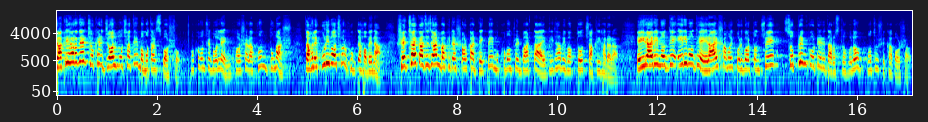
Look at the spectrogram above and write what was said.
চাকরিহারাদের চোখের জল মোছাতে মমতার স্পর্শ। মুখ্যমন্ত্রী বললেন, ভরসা রাখুন দু মাস, তাহলে কুড়ি বছর ভুগতে হবে না। স্বেচ্ছায় কাজে যান, বাকিটা সরকার দেখবে, মুখ্যমন্ত্রীর বার্তায় দ্বিধা বিভক্ত চাকরিহারারা। এই রায়েরই মধ্যে, এরই মধ্যে রায় সাময়িক পরিবর্তন চেয়ে সুপ্রিম কোর্টের দ্বারস্থ হল মধ্যশিক্ষা পর্ষদ।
